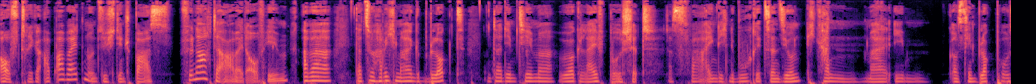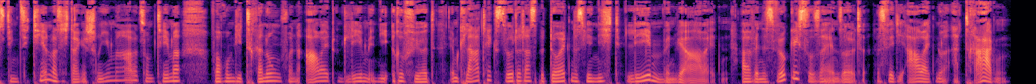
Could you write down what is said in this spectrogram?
Aufträge abarbeiten und sich den Spaß für nach der Arbeit aufheben. Aber dazu habe ich mal geblockt unter dem Thema Work-Life-Bullshit. Das war eigentlich eine Buchrezension. Ich kann mal eben aus dem Blogposting zitieren, was ich da geschrieben habe zum Thema, warum die Trennung von Arbeit und Leben in die Irre führt. Im Klartext würde das bedeuten, dass wir nicht leben, wenn wir arbeiten. Aber wenn es wirklich so sein sollte, dass wir die Arbeit nur ertragen,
